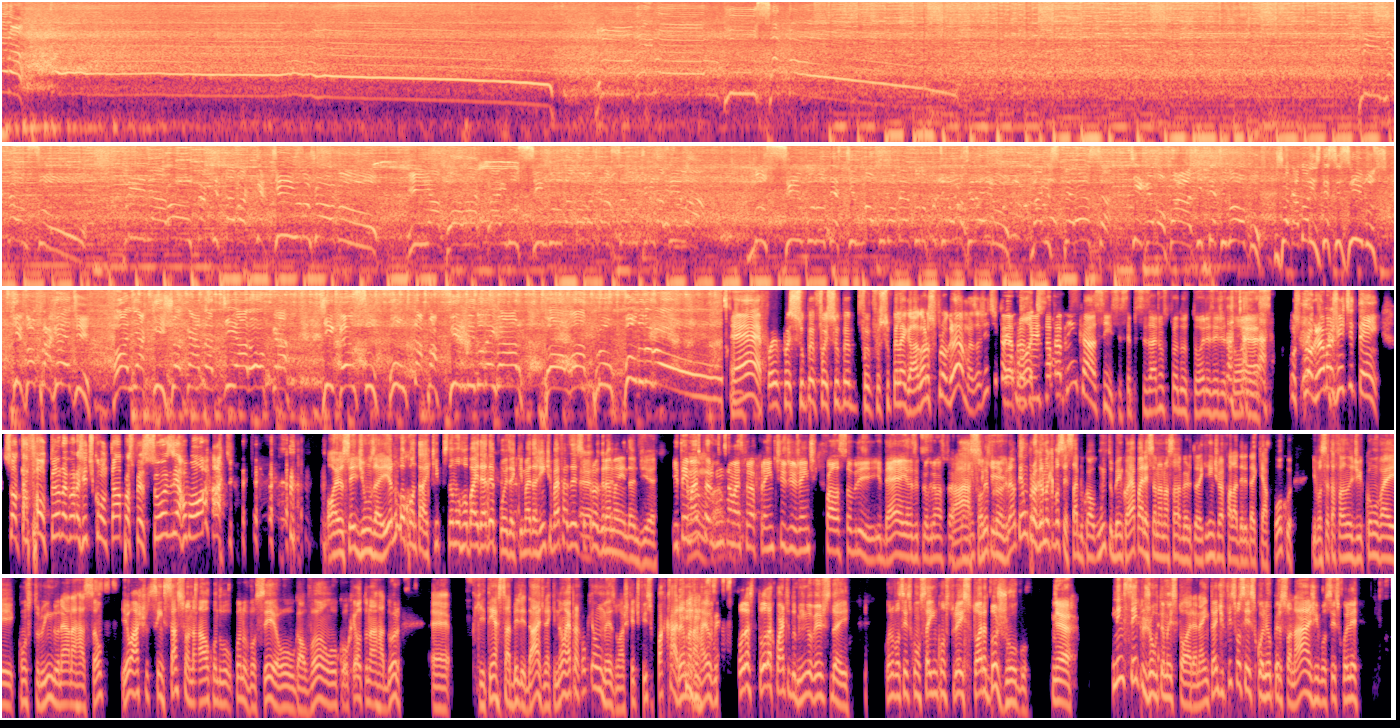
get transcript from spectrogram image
De novo. Jogadores decisivos que vão para a rede. Olha que jogada de Arouca, de Ganso. Um tapa firme do Neymar. Bola pro fundo do gol. É, foi, foi super, foi super, foi, foi super legal. Agora os programas, a gente vai aproveitar para brincar, assim, se você precisar de uns produtores, editores. É. Os programas a gente tem. Só tá faltando agora a gente contar para as pessoas e arrumar uma rádio. Ó, eu sei de uns aí, eu não vou contar aqui, porque senão vou roubar a ideia depois aqui, mas a gente vai fazer esse é, programa ainda um dia. E tem mais perguntas mais para frente de gente que fala sobre ideias e programas para ah, frente. Ah, sobre que... programa. Tem um programa que você sabe qual, muito bem qual é, apareceu na nossa abertura aqui, a gente vai falar dele daqui a pouco, e você tá falando de como vai construindo né, a narração. Eu acho sensacional quando, quando você, ou o Galvão, ou qualquer outro narrador, é, que tem essa habilidade, né? Que não é para qualquer um mesmo. Acho que é difícil pra caramba narrar. Eu vejo toda, toda quarta e domingo eu vejo isso daí. Quando vocês conseguem construir a história do jogo. É. nem sempre o jogo tem uma história, né? Então é difícil você escolher o personagem, você escolher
